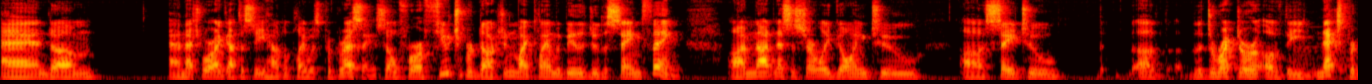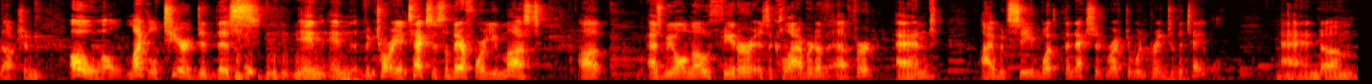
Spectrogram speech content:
and um, and that's where I got to see how the play was progressing. So for a future production, my plan would be to do the same thing. I'm not necessarily going to uh, say to uh, the director of the next production, "Oh well, Michael Tier did this in in Victoria, Texas, so therefore you must." Uh, as we all know, theater is a collaborative effort, and I would see what the next director would bring to the table, and um,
